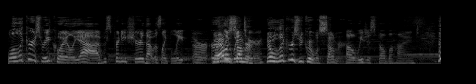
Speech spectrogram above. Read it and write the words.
Well, Lycoris Recoil, yeah. I was pretty sure that was like late or No, early that was winter. summer. No, Lycoris Recoil was summer. Oh, we just fell behind.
